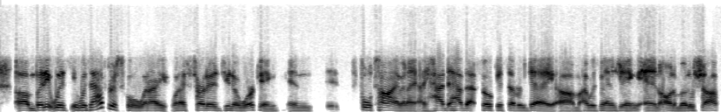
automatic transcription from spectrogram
um, but it was it was after school when I when I started, you know, working in full time, and I, I, had to have that focus every day. Um, I was managing an automotive shop,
